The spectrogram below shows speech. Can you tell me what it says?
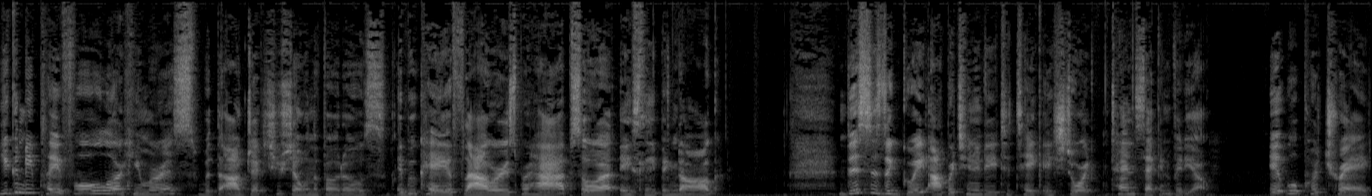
You can be playful or humorous with the objects you show in the photos, a bouquet of flowers perhaps, or a sleeping dog. This is a great opportunity to take a short 10 second video it will portray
